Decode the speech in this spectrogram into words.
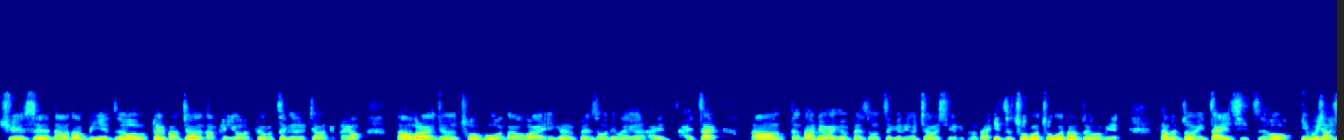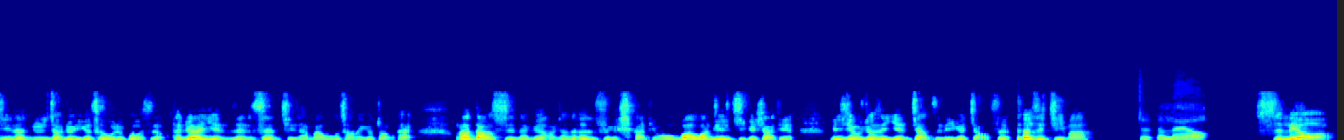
学生，然后到毕业之后，对方交了男朋友，对吧？这个人交了女朋友，然后后来就错过，然后后来一个人分手，另外一个人还还在，然后等到另外一个人分手，这个人又交了新的女朋友，他一直错过，错过到最后面，他们终于在一起之后，一不小心那女主角就一个车祸就过世了，他就在演人生，其实还蛮无常的一个状态。那当时那个好像是二十四个夏天，我不知道忘记是几个夏天，林心如就是演这样子的一个角色，二十几吗？十六，十六哦。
